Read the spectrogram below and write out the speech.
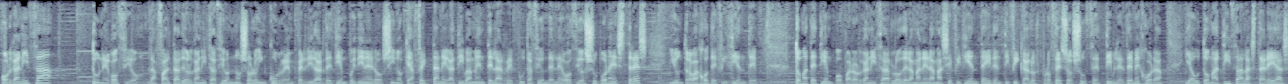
Organiza tu negocio. La falta de organización no solo incurre en pérdidas de tiempo y dinero, sino que afecta negativamente la reputación del negocio. Supone estrés y un trabajo deficiente. Tómate tiempo para organizarlo de la manera más eficiente, identifica los procesos susceptibles de mejora y automatiza las tareas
